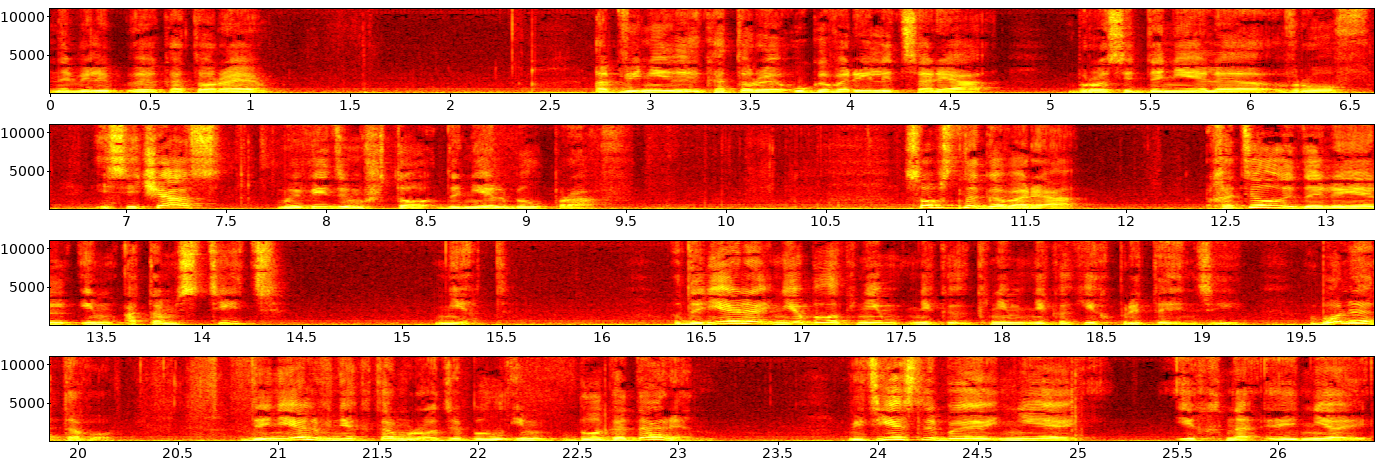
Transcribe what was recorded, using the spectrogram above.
навели, э, которые обвинили, которые уговорили царя бросить Даниэля в ров. И сейчас мы видим, что Даниэль был прав. Собственно говоря, хотел ли Даниэль им отомстить? Нет. У Даниэля не было к ним, к ним никаких претензий. Более того, Даниэль в некотором роде был им благодарен. Ведь если бы не их, э, не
